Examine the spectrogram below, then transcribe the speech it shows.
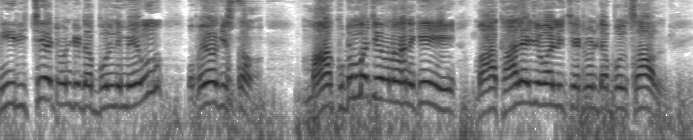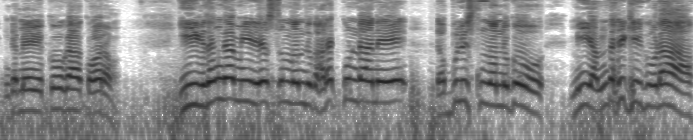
మీరు ఇచ్చేటువంటి డబ్బుల్ని మేము ఉపయోగిస్తాం. మా కుటుంబ జీవనానికి మా కాలేజీ వాళ్ళు ఇచ్చేటువంటి డబ్బులు చాలు. ఇంకా మేము ఎక్కువగా కోరం. ఈ విధంగా మీరు వేస్తున్నందుకు అడగకుండానే డబ్బులు ఇస్తున్నందుకు మీ అందరికీ కూడా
